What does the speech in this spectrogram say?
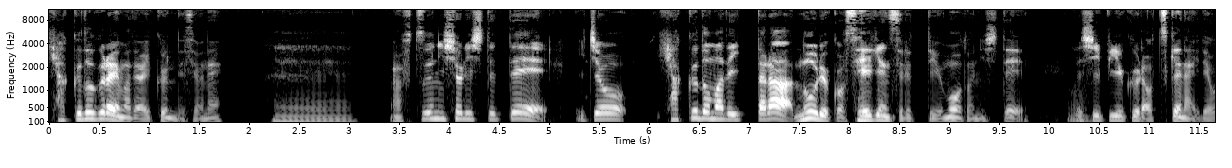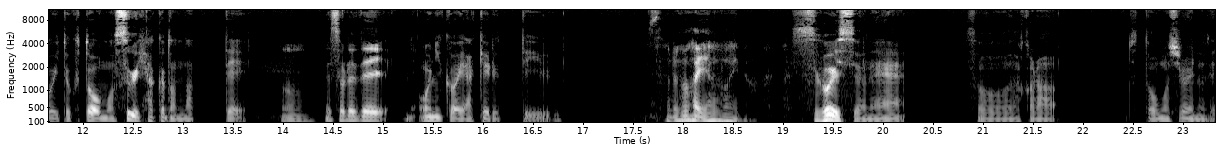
100度ぐらいまではいくんですよね。へえあ普通に処理してて一応100度までいったら能力を制限するっていうモードにしてで CPU クーラーをつけないで置いとくともうすぐ100度になってうん。でそれでお肉を焼けるっていう。それはやばいすごいっすよね。そうだからちょっと面白いので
